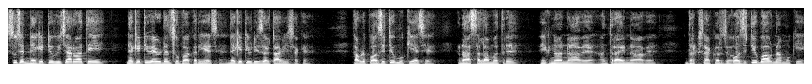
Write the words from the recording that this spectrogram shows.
શું છે નેગેટિવ વિચારવાથી નેગેટિવ એવિડન્સ ઊભા કરીએ છીએ નેગેટિવ રિઝલ્ટ આવી શકે. તો આપણે પોઝિટિવ મૂકીએ છીએ કે ના, સલામત રહે, વિઘ્ન ન આવે, અંતરાય ન આવે, દ્રક્ષા કરજો. પોઝિટિવ ભાવના મૂકી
